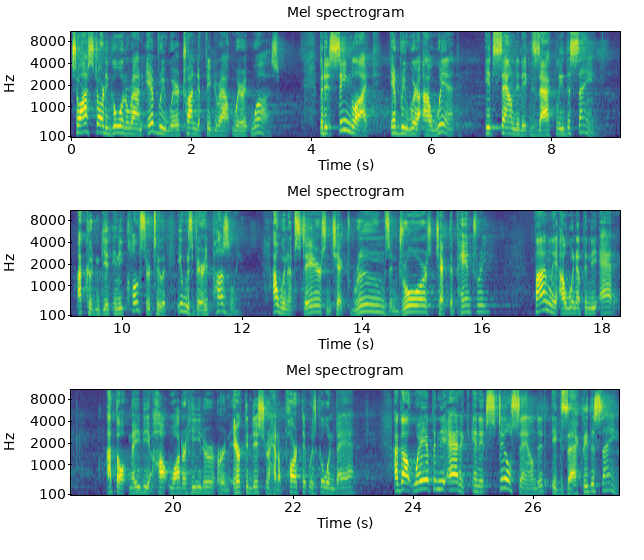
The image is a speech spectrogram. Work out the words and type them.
So I started going around everywhere trying to figure out where it was. But it seemed like everywhere I went, it sounded exactly the same. I couldn't get any closer to it. It was very puzzling. I went upstairs and checked rooms and drawers, checked the pantry. Finally, I went up in the attic. I thought maybe a hot water heater or an air conditioner had a part that was going bad. I got way up in the attic and it still sounded exactly the same.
